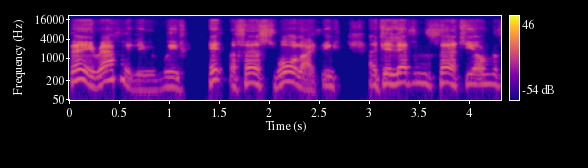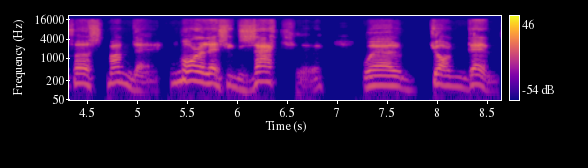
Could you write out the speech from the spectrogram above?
very rapidly, we've hit the first wall, I think, at 11.30 on the first Monday, more or less exactly where John Dent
